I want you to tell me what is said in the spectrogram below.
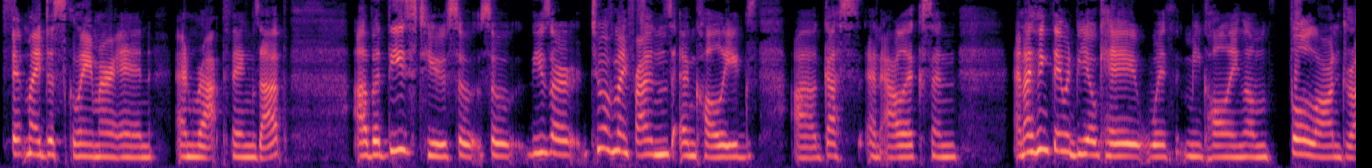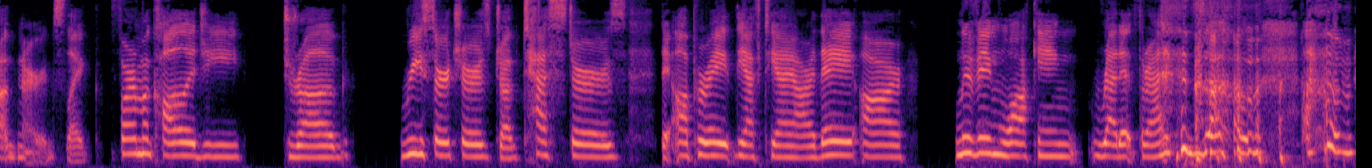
fit my disclaimer in, and wrap things up. Uh, but these two, so so these are two of my friends and colleagues, uh, Gus and Alex, and and I think they would be okay with me calling them full on drug nerds, like pharmacology, drug researchers, drug testers. They operate the FTIR. They are living, walking Reddit threads of, of,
